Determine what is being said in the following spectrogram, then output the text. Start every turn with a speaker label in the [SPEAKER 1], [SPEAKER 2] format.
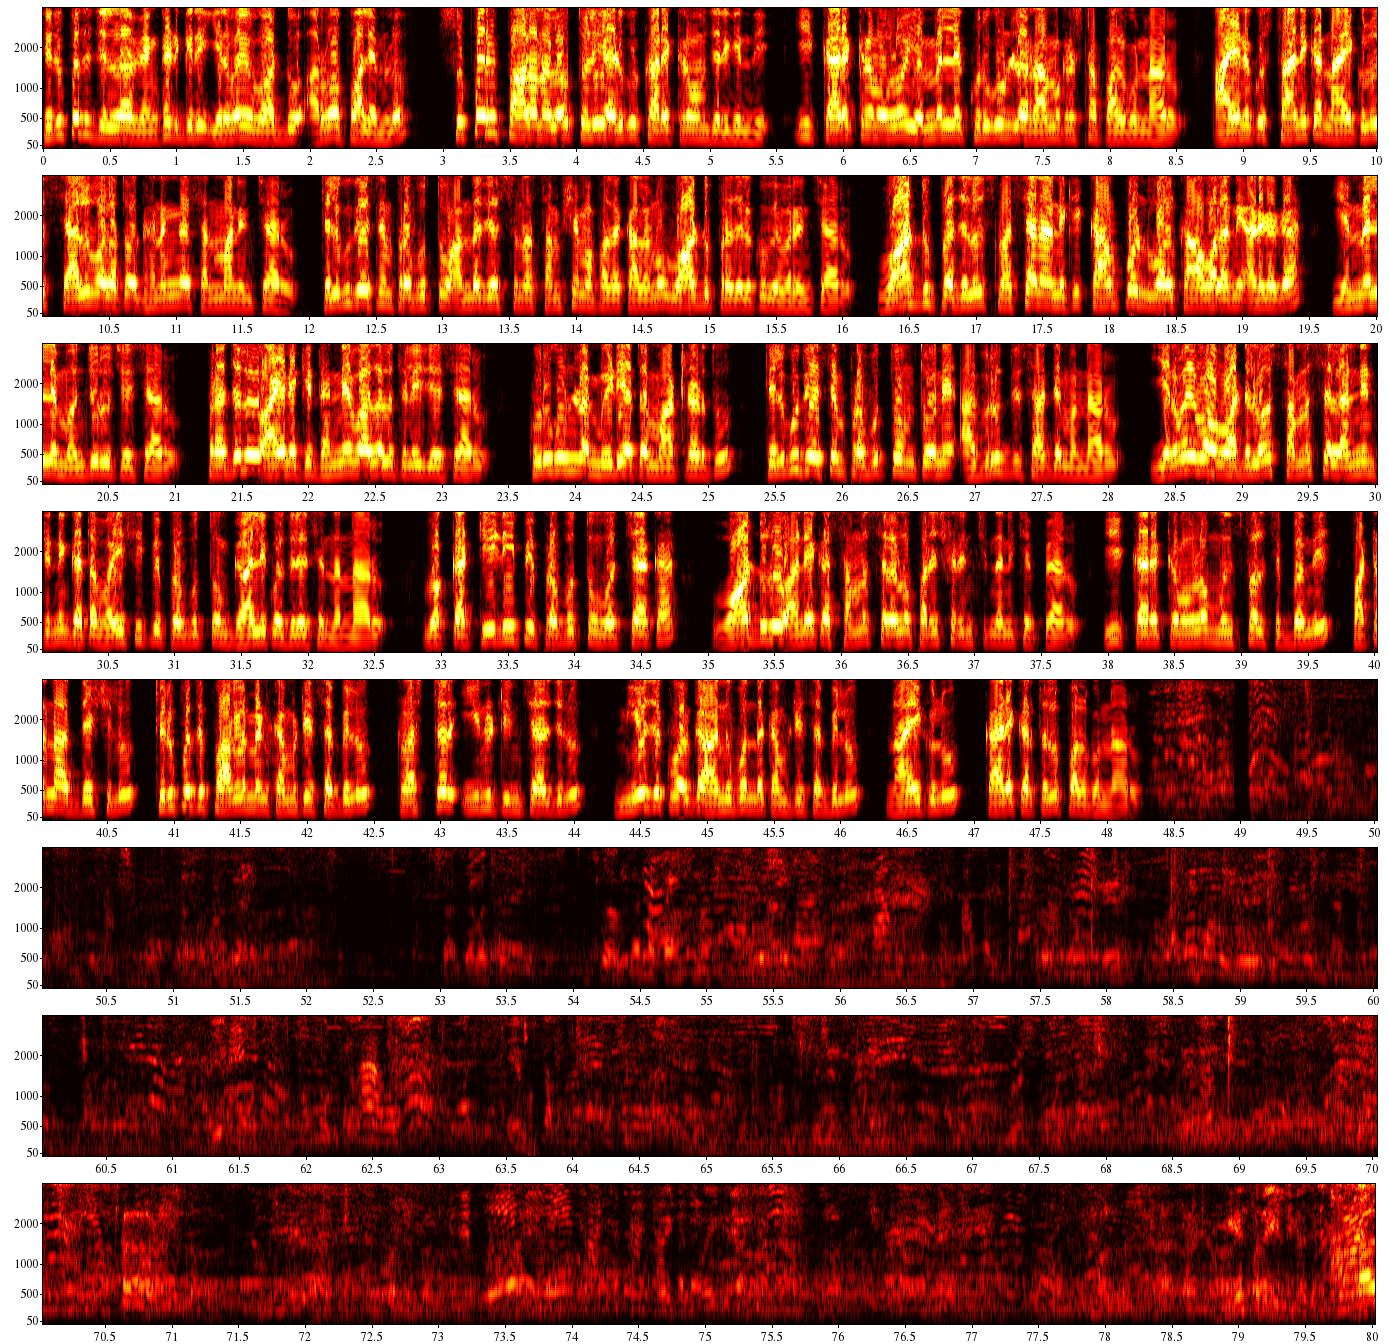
[SPEAKER 1] తిరుపతి జిల్లా వెంకటగిరి ఇరవై వార్డు అరవపాలెంలో సుపరిపాలనలో తొలి అడుగు కార్యక్రమం జరిగింది. ఈ కార్యక్రమంలో ఎమ్మెల్యే కురుగుండ్ల రామకృష్ణ పాల్గొన్నారు. ఆయనకు స్థానిక నాయకులు శాలువాలతో ఘనంగా సన్మానించారు. తెలుగుదేశం ప్రభుత్వం అందజేస్తున్న సంక్షేమ పథకాలను వార్డు ప్రజలకు వివరించారు. వార్డు ప్రజలు శ్మశానానికి కాంపౌండ్ వాల్ కావాలని అడగగా ఎమ్మెల్యే మంజూరు చేశారు. ప్రజలు ఆయనకి ధన్యవాదాలు తెలియజేశారు. కురుగుండ్ల మీడియాతో మాట్లాడుతూ తెలుగుదేశం ప్రభుత్వంతోనే అభివృద్ధి సాధ్యమన్నారు. ఇరవైవ వార్డులో సమస్యలన్నింటినీ గత వైసీపీ ప్రభుత్వం గాలికి వదిలేసిందన్నారు. ఒక్క టీడీపీ ప్రభుత్వం వచ్చాక వార్డులు అనేక సమస్యలను పరిష్కరించిందని చెప్పారు. ఈ కార్యక్రమంలో మున్సిపల్ సిబ్బంది పట్టణ అధ్యక్షులు తిరుపతి పార్లమెంట్ కమిటీ సభ్యులు క్లస్టర్ యూనిట్ ఇన్ఛార్జీలు నియోజకవర్గ అనుబంధ కమిటీ సభ్యులు నాయకులు కార్యకర్తలు పాల్గొన్నారు.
